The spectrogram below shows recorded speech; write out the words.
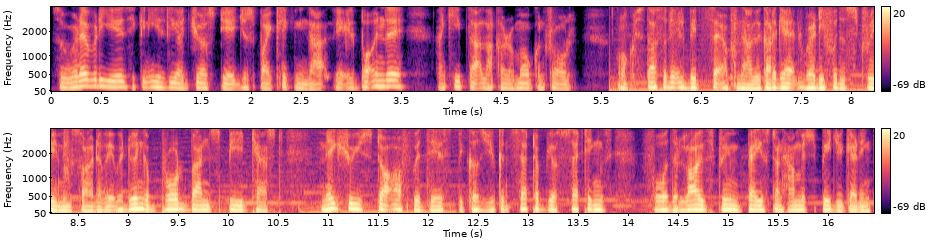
So wherever he is, he can easily adjust it just by clicking that little button there and keep that like a remote control. Okay, so that's a little bit set up now. We got to get ready for the streaming side of it. We're doing a broadband speed test. Make sure you start off with this because you can set up your settings for the live stream based on how much speed you're getting.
